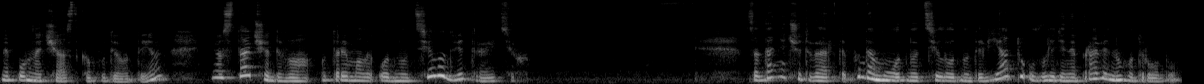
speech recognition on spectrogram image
Неповна частка буде 1. І остача 2. Отримали 1,2 третіх. Завдання четверте. Подамо 1,1 у вигляді неправильного дробу.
